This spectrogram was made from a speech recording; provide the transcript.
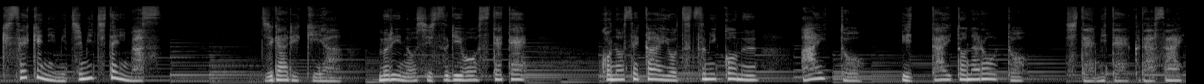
奇跡に満ち満ちています。自我力や無理のしすぎを捨ててこの世界を包み込む愛と一体となろうとしてみてください。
